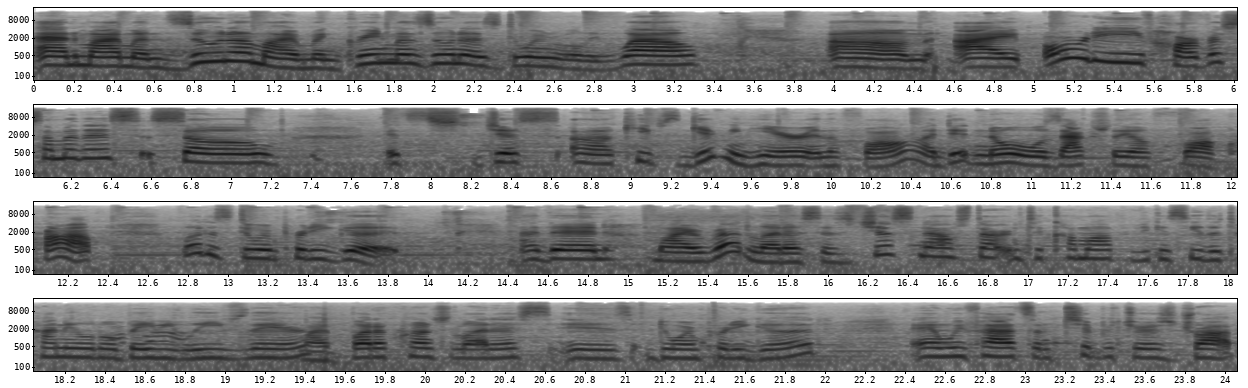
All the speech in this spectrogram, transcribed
and my mizuna, my green mizuna is doing really well. Um, I already harvested some of this so it just uh, keeps giving here in the fall. I didn't know it was actually a fall crop but it's doing pretty good. And then my red lettuce is just now starting to come up. You can see the tiny little baby leaves there. My butter crunch lettuce is doing pretty good and we've had some temperatures drop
